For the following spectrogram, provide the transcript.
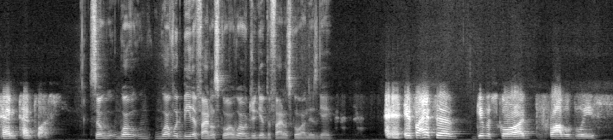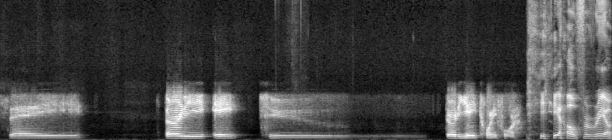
10, 10 plus. So what what would be the final score? What would you give the final score on this game? If I had to give a score, I'd probably say 38 to 38 24. Yo, for real.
